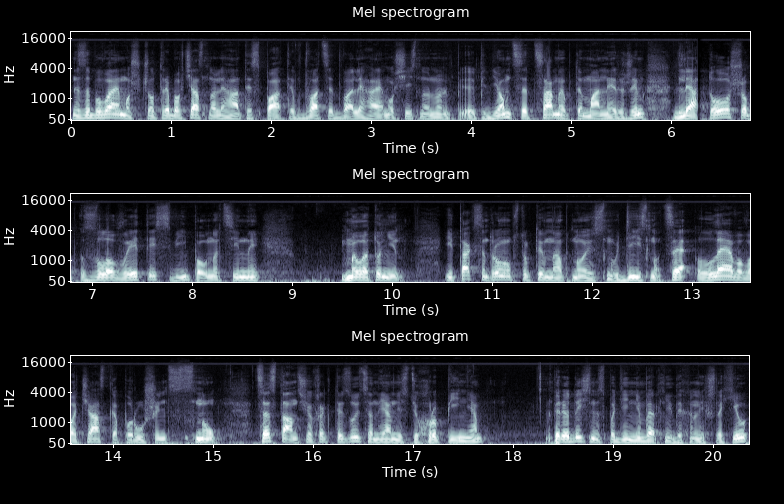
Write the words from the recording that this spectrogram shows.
не забуваємо, що треба вчасно лягати спати. В 22 лягаємо, в 6.00 підйом. Це саме оптимальний режим для того, щоб зловити свій повноцінний мелатонін. І так, синдром обструктивного апної сну. Дійсно, це левова частка порушень сну. Це стан, що характеризується наявністю хропіння, періодичним спадінням верхніх дихальних шляхів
